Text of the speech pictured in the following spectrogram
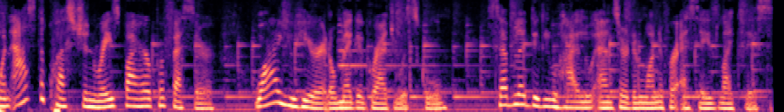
When asked the question raised by her professor, Why are you here at Omega Graduate School? Sebla Digluhailu answered in one of her essays like this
